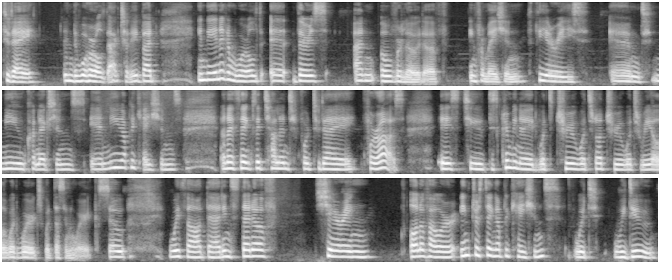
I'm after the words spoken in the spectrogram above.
today in the world, actually. But in the Enneagram world, uh, there's an overload of information, theories, and new connections and new applications. And I think the challenge for today for us is to discriminate what's true, what's not true, what's real, what works, what doesn't work. So we thought that instead of sharing all of our interesting applications, which we do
